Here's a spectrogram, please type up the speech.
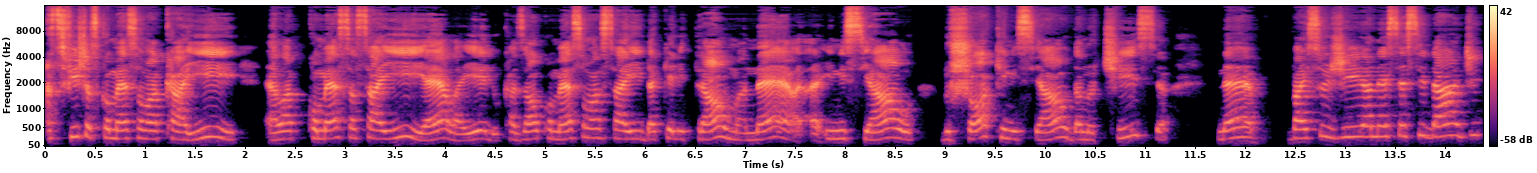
as fichas começam a cair, ela começa a sair, ela, ele, o casal começam a sair daquele trauma, né? Inicial, do choque inicial da notícia, né? Vai surgir a necessidade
